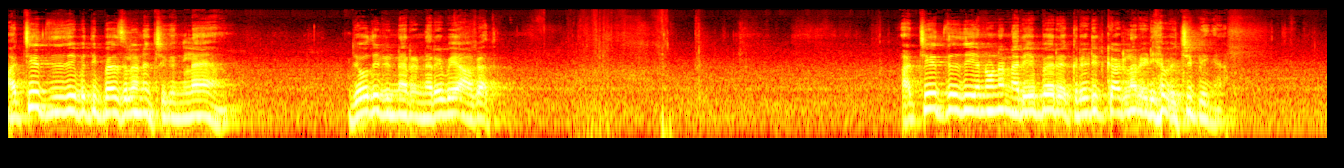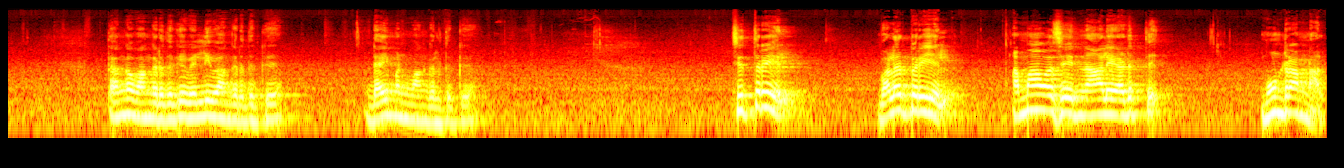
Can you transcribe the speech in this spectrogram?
அச்சய திதியை பற்றி பேசலன்னு வச்சுக்கோங்களேன். ஜோதிட நேரம் நிறைவே ஆகாது. அச்சய திதி என்னன்னா நிறைய பேர் கிரெடிட் கார்டெலாம் ரெடியாக வச்சுப்பீங்க. தங்கம் வாங்குறதுக்கு வெள்ளி வாங்குறதுக்கு டைமண்ட் வாங்குறதுக்கு. சித்திரையில் வளர்ப்பெறியில் அமாவாசை நாளை அடுத்து மூன்றாம் நாள்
